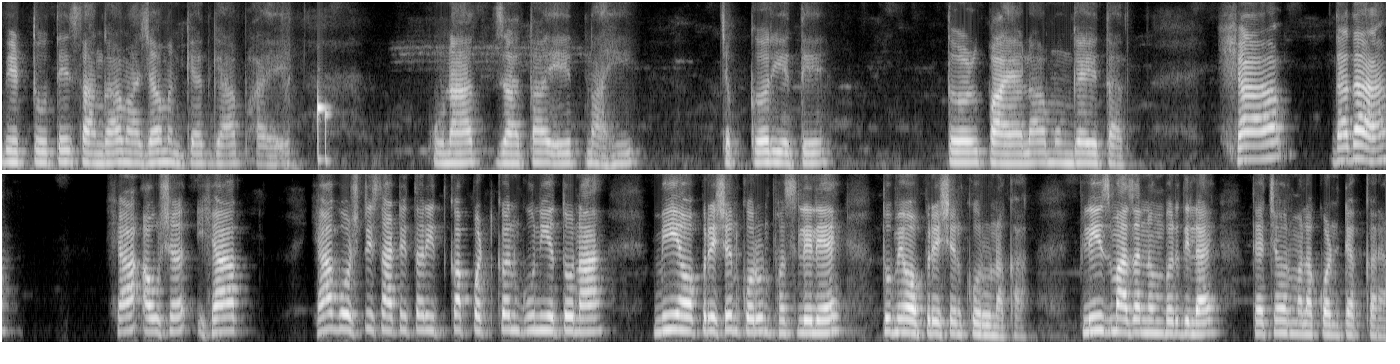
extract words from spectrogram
भेटतो ते सांगा माझ्या मणक्यात गॅप आहे. उन्हात जाता येत नाही चक्कर येते तळ पायाला मुंग्या येतात. ह्या दादा ह्या औषध ह्या ह्या गोष्टीसाठी तर इतका पटकन गुण येतो ना. मी ऑपरेशन करून फसलेले आहे. तुम्ही ऑपरेशन करू नका. प्लीज माझा नंबर दिला आहे त्याच्यावर मला कॉन्टॅक्ट करा.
